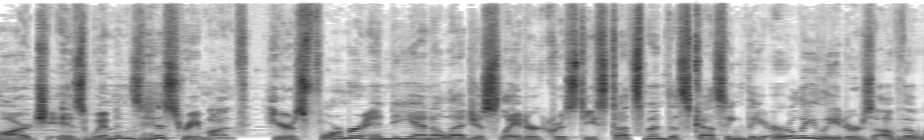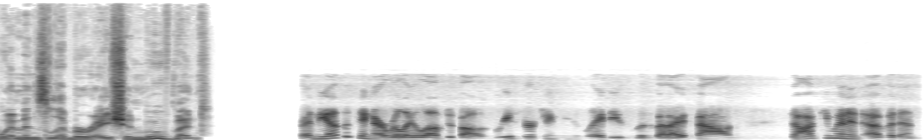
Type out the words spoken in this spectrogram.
March is Women's History Month. Here's former Indiana legislator Christy Stutzman discussing the early leaders of the women's liberation movement. And the other thing I really loved about researching these ladies was that I found documented evidence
